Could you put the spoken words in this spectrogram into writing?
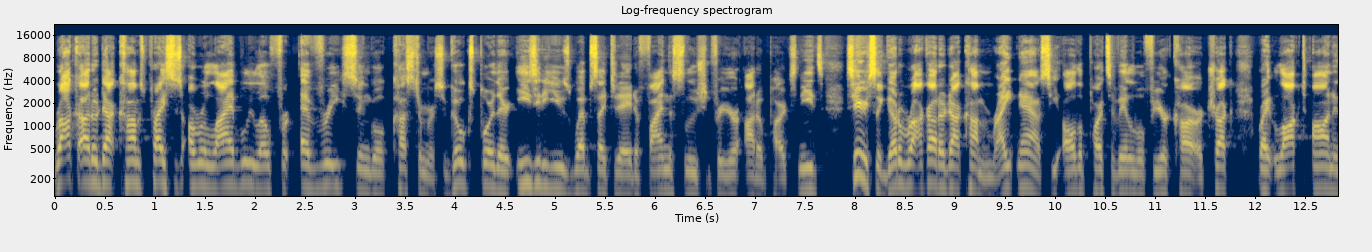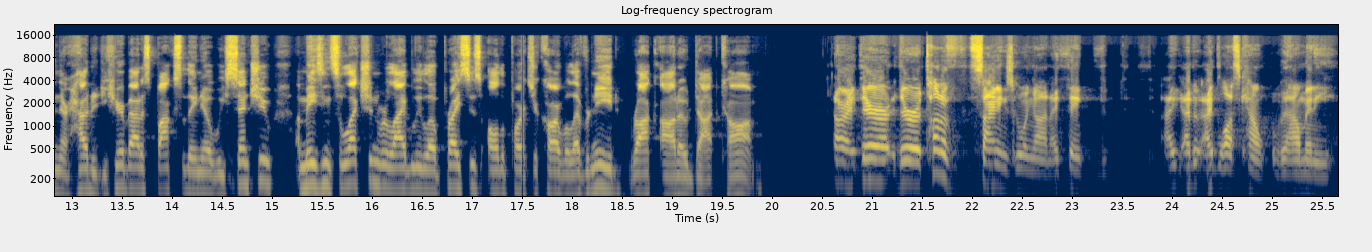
RockAuto.com's prices are reliably low for every single customer. So go explore their easy to use website today to find the solution for your auto parts needs. Seriously, go to RockAuto.com right now. See all the parts available for your car or truck. Right locked on in their how did you hear about us box so they know we sent you? Amazing selection, reliably low prices, all the parts your car will ever need. RockAuto.com. All right, there there are a ton of signings going on. I think I have lost count of how many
